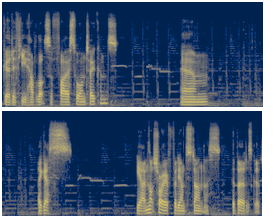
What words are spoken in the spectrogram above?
good if you have lots of Fire Sworn tokens. Um, I guess yeah, I'm not sure I fully understand this. The bird is good.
